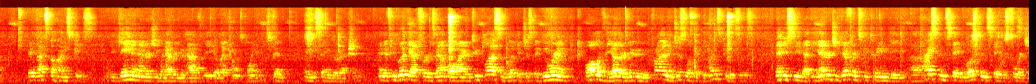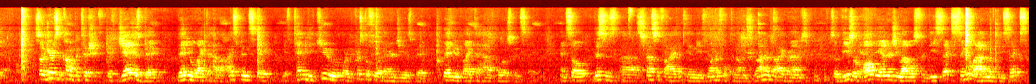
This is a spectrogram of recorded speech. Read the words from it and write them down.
Okay, that's the Hund's piece. You gain an energy whenever you have the electrons pointing spin in the same direction. And if you look at, for example, iron 2 plus and look at just ignoring all of the other u prime and just look at the Hund's pieces, then you see that the energy difference between the uh, high spin state and low spin state is 4J. So here's the competition. If J is big, then you'll like to have a high spin state. If 10 dq, or the crystal field energy is big, then you'd like to have a low spin state. And so this is uh, specified in these wonderful Tanabe-Sugano diagrams. So these are all the energy levels for D6, single atom of D6,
